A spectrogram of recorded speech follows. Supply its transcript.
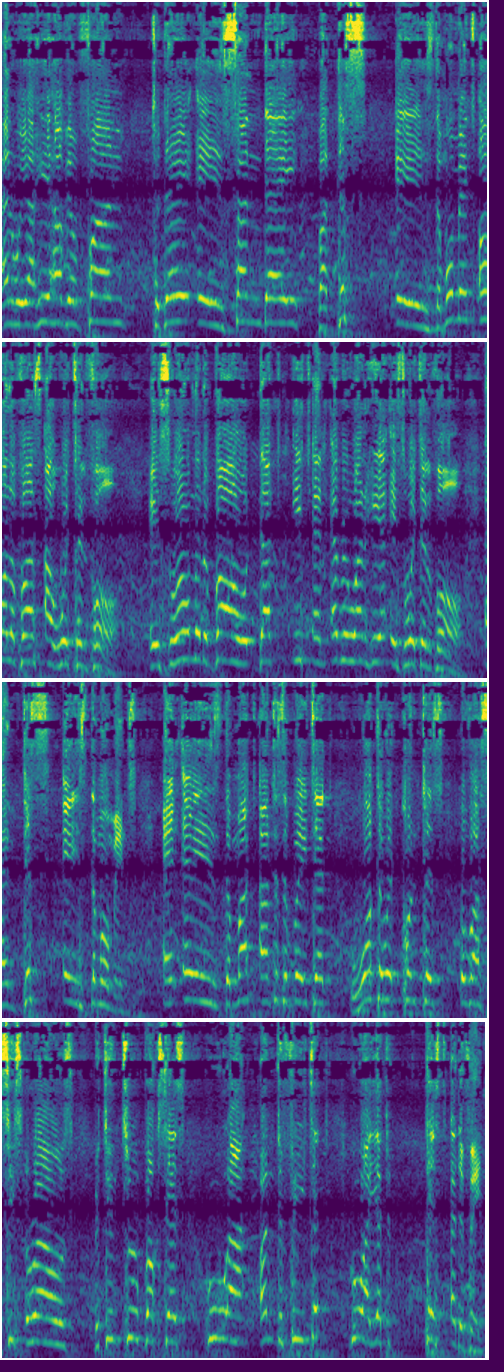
and we are here having fun. Today is Sunday, but this is the moment all of us are waiting for. It's one of the vow that each and everyone here is waiting for. And this is the moment. It is the much anticipated welterweight contest over six rounds between two boxers who are undefeated, who are yet to taste a defeat.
